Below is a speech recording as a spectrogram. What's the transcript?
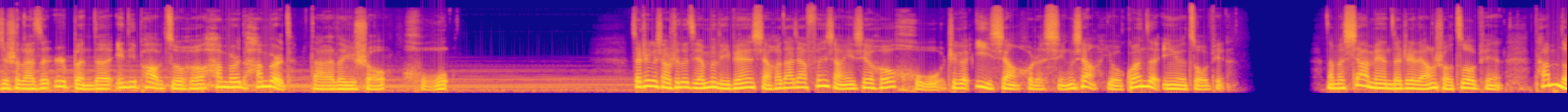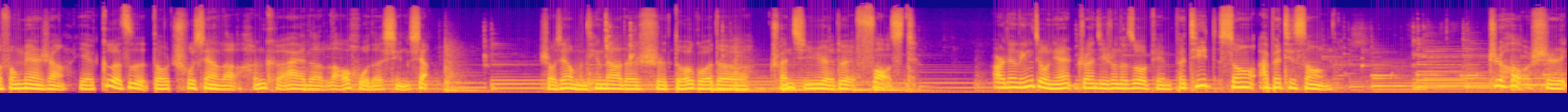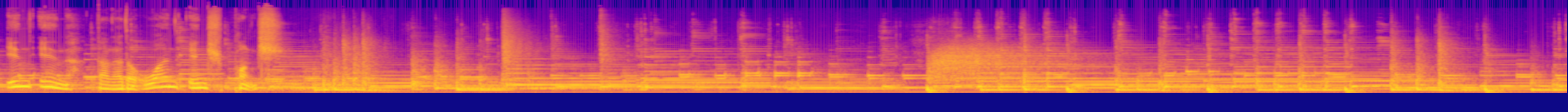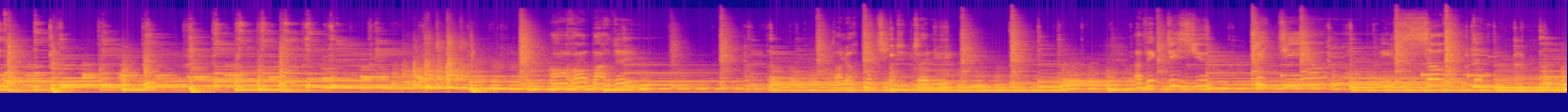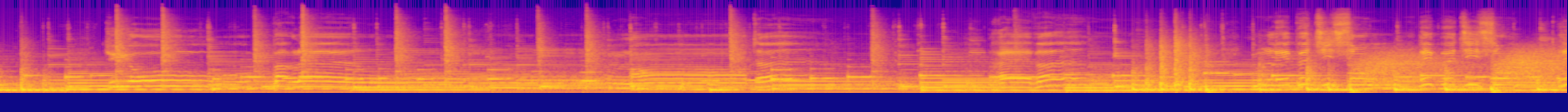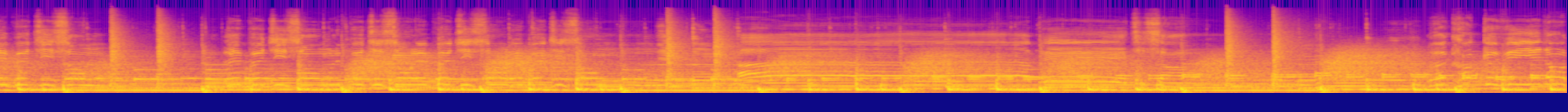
就是来自日本的 indie pop 组合 Humbert Humbert 带来的一首《虎》。在这个小时的节目里边，想和大家分享一些和虎这个意象或者形象有关的音乐作品。那么下面的这两首作品，它们的封面上也各自都出现了很可爱的老虎的形象。首先，我们听到的是德国的传奇乐队 Faust，二零零九年专辑中的作品《Petite Song a Petit Song》。之后是 In In 带来的 One Inch Punch。you don't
